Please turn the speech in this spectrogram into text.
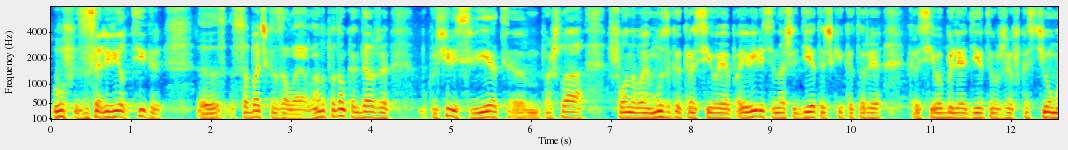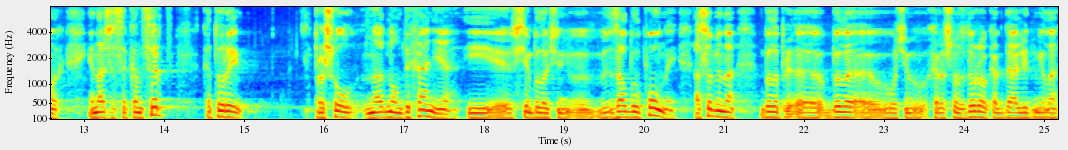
Уф, заревел тигр, э, собачка залаяла. Но потом, когда уже включили свет, э, пошла фоновая музыка красивая, появились и наши деточки, которые красиво были одеты уже в костюмах. И наш концерт, который прошел на одном дыхании, и всем было очень... э, Зал был полный. Особенно было, э, было э, очень хорошо, здорово, когда Людмила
